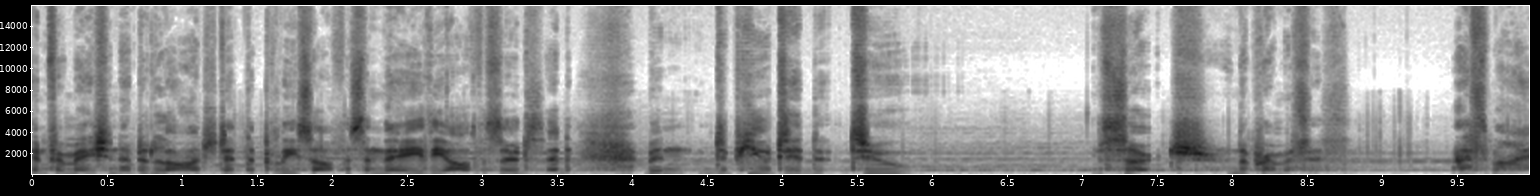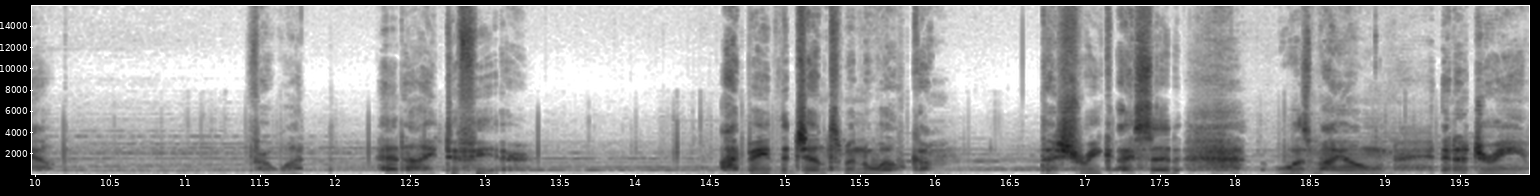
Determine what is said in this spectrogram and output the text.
Information had been lodged at the police office, and they, the officers, had been deputed to search the premises. I smiled. For what had I to fear? I bade the gentleman welcome. The shriek, I said, was my own in a dream.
